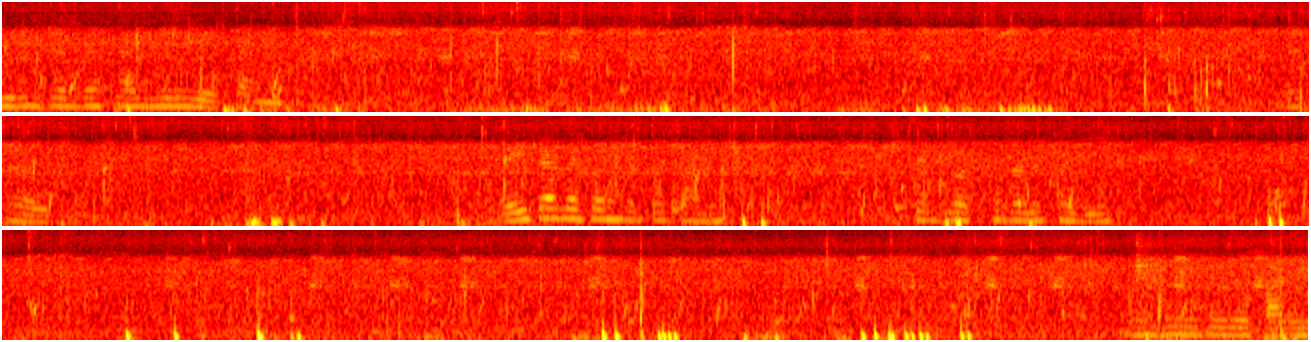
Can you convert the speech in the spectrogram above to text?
ছুরিটা দেখা গিয়ে এখানে। এইটা দেখুন কত পানি। সেই গছটা দেখা গিয়ে পানি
